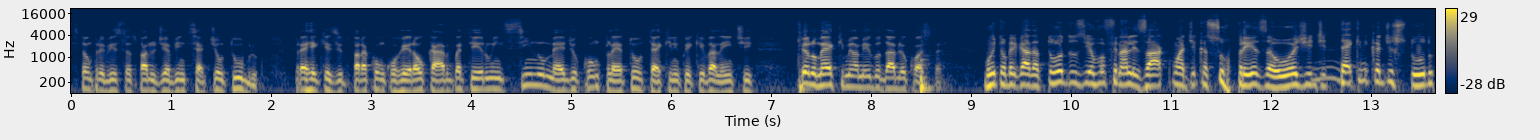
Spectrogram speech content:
estão previstas para o dia 27 de outubro. Pré-requisito para concorrer ao cargo é ter o um ensino médio completo ou técnico equivalente pelo MEC, meu amigo W Costa. Muito obrigado a todos e eu vou finalizar com uma dica surpresa hoje de hum. técnica de estudo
